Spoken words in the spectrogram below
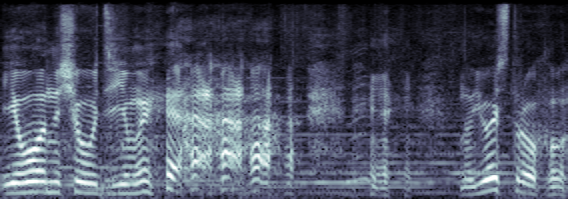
И вон еще у Димы. Ну, есть троху.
